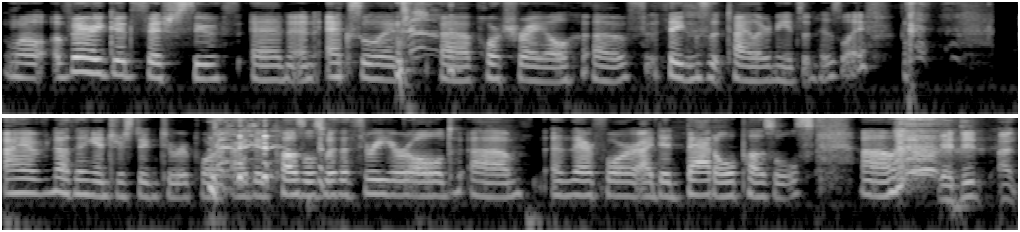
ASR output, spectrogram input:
Well, a very good fish sooth and an excellent uh, portrayal of things that Tyler needs in his life. I have nothing interesting to report. I did puzzles with a three-year-old, um, and therefore I did battle puzzles. Um, Yeah, did I,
